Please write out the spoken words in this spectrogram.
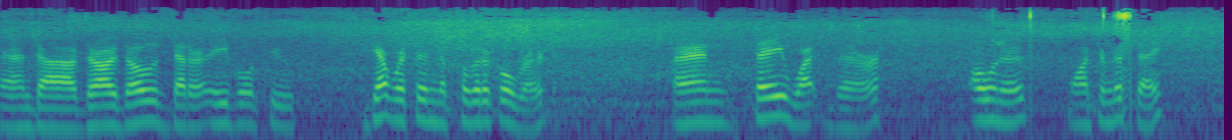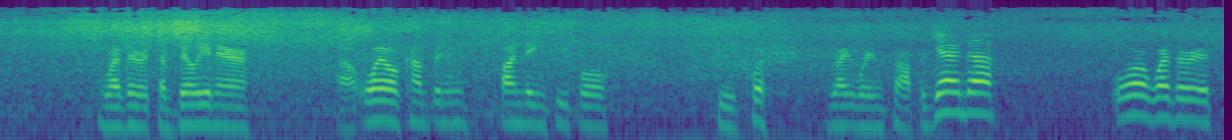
And uh, there are those that are able to get within the political work and say what their owners want them to say, whether it's a billionaire uh, oil company funding people to push right-wing propaganda, or whether it's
